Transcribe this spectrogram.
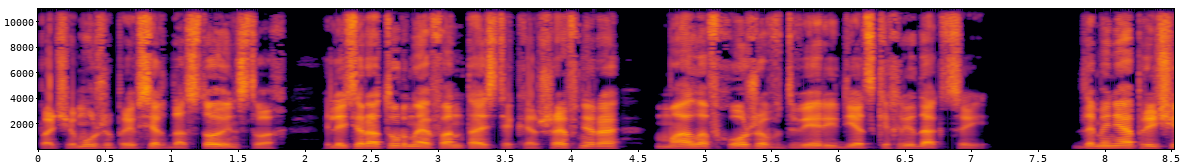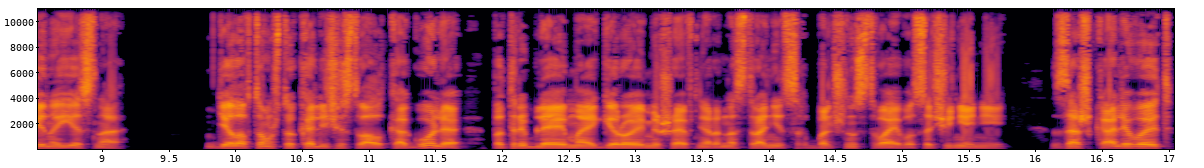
Почему же при всех достоинствах литературная фантастика Шефнера мало вхожа в двери детских редакций? Для меня причина ясна. Дело в том, что количество алкоголя, потребляемое героями Шефнера на страницах большинства его сочинений, зашкаливает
